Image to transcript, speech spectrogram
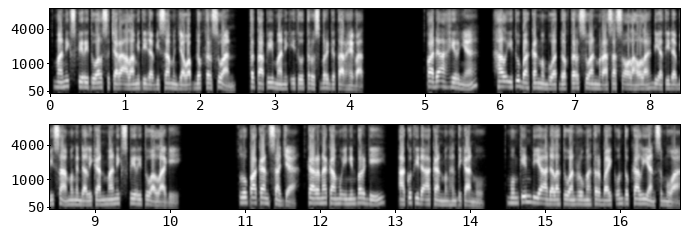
Manik spiritual secara alami tidak bisa menjawab Dr. Suan, tetapi manik itu terus bergetar hebat. Pada akhirnya, hal itu bahkan membuat Dr. Suan merasa seolah-olah dia tidak bisa mengendalikan manik spiritual lagi. Lupakan saja, karena kamu ingin pergi, aku tidak akan menghentikanmu. Mungkin dia adalah tuan rumah terbaik untuk kalian semua.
